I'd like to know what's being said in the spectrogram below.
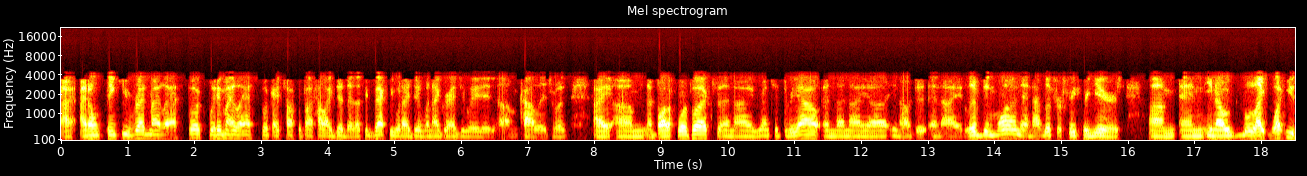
I, I don't think you've read my last book, but in my last book I talk about how I did that. That's exactly what I did when I graduated um college was I um I bought a four books and I rented three out and then I uh you know did, and I lived in one and I lived for free for years um, and you know, like what you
